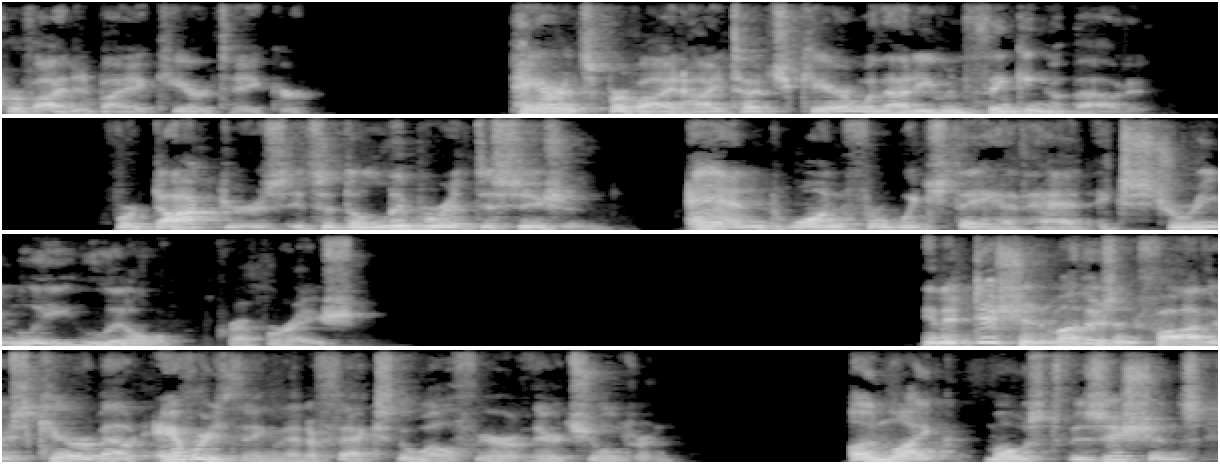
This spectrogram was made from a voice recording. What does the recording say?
provided by a caretaker. Parents provide high touch care without even thinking about it. For doctors, it's a deliberate decision and one for which they have had extremely little preparation. In addition, mothers and fathers care about everything that affects the welfare of their children. Unlike most physicians,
